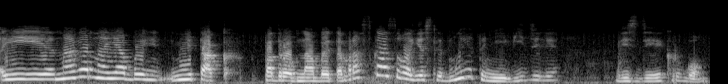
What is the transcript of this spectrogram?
И, наверное, я бы не так подробно об этом рассказывала, если бы мы это не видели везде и кругом.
